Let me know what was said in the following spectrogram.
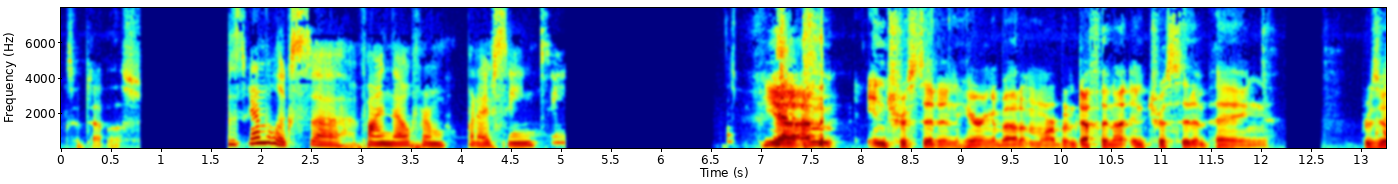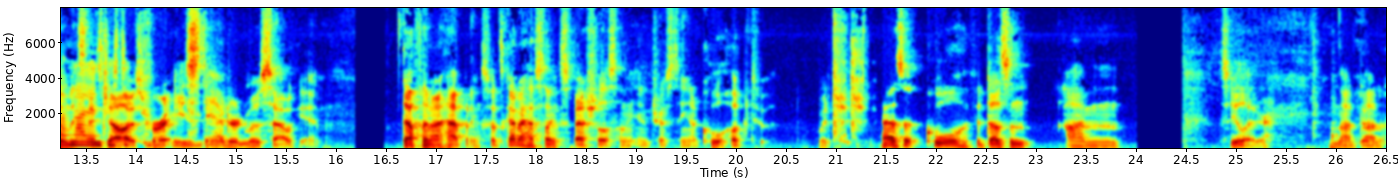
except Atlus. The scramble looks uh, fine though, from what I've seen. Yeah, Yeah. I'm interested in hearing about it more, but I'm definitely not interested in paying presumably I'm six dollars for a standard Musou game. Definitely not happening. So it's got to have something special, something interesting, a cool hook to it. Which has it, cool. If it doesn't, I'm see you later. I'm not doing it.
